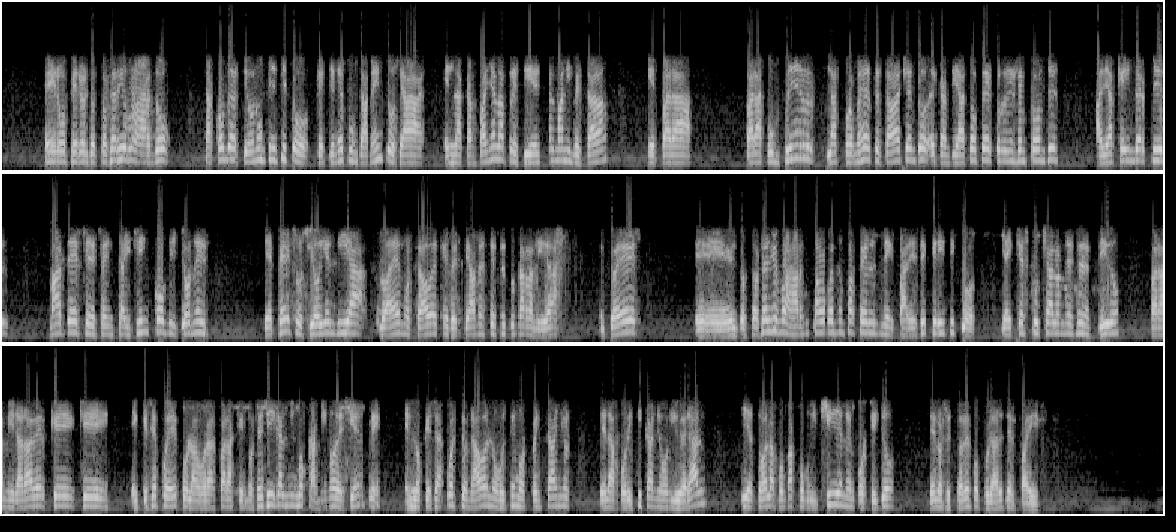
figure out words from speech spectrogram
pero, pero el doctor Sergio Ronaldo se ha convertido en un crítico que tiene fundamento, o sea, en la campaña la presidencia manifestaba que para, para cumplir las promesas que estaba haciendo el candidato Petro en ese entonces, había que invertir más de 65 millones de pesos y hoy en día lo ha demostrado de que efectivamente eso es una realidad. Entonces, eh, el doctor Sergio Fajardo está jugando un papel, me parece crítico y hay que escucharlo en ese sentido para mirar a ver qué, qué, en qué se puede colaborar para que no se siga el mismo camino de siempre, en lo que se ha cuestionado en los últimos 30 años de la política neoliberal y de toda la forma como incide en el bolsillo de los sectores populares del país.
